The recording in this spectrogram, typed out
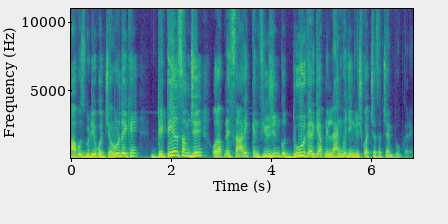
आप उस वीडियो को ज़रूर देखें डिटेल समझें और अपने सारे कंफ्यूजन को दूर करके अपनी लैंग्वेज इंग्लिश को अच्छे से अच्छा इंप्रूव करें।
